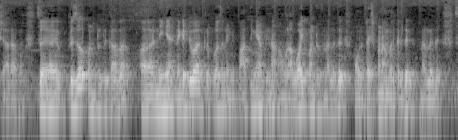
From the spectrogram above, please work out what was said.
ஷேர் ஆகும். ஸோ ப்ரிசர்வ் பண்ணுறதுக்காக நீங்கள் நெகட்டிவாக இருக்கிற பர்சன் நீங்கள் பார்த்தீங்க அப்படின்னா அவங்கள அவாய்ட் பண்ணுறது நல்லது அவங்கள டச் பண்ணாமல் இருக்கிறது நல்லது. ஸோ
